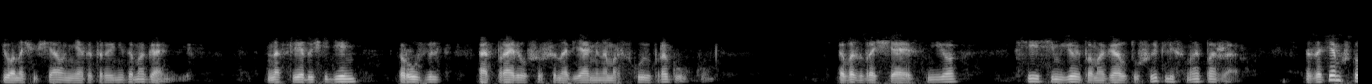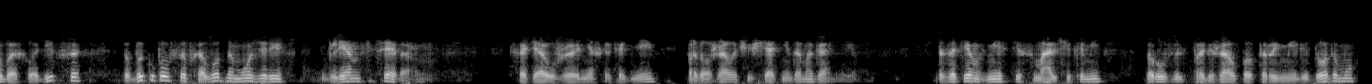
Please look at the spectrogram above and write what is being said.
и он ощущал некоторое недомогание. На следующий день Рузвельт отправился с сыновьями на морскую прогулку. Возвращаясь с нее, всей семьей помогал тушить лесной пожар. Затем, чтобы охладиться, выкупался в холодном озере Глен-Северн, хотя уже несколько дней продолжал ощущать недомогание. Затем вместе с мальчиками Рузвельт пробежал полторы мили до дому,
